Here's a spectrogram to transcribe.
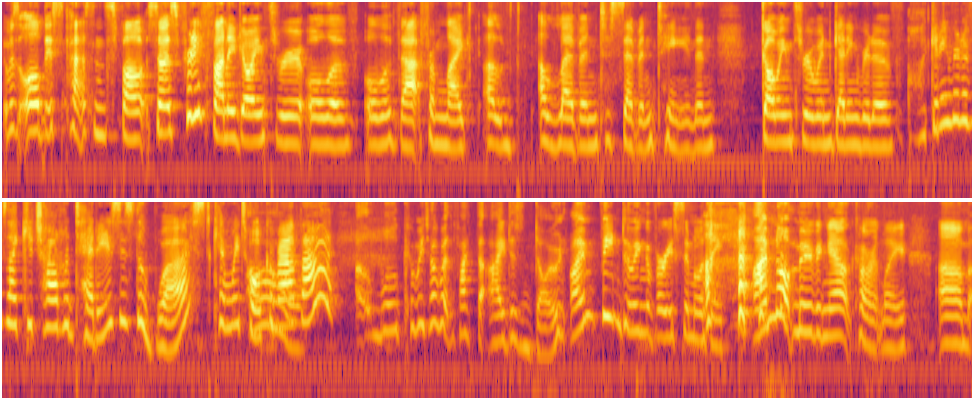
it was all this person's fault. So it's pretty funny going through all of all of that from like 11 to 17 and going through and getting rid of oh, getting rid of like your childhood teddies is the worst. Can we talk about Oh. that? Uh, well, can we talk about the fact that I just don't? I've been doing a very similar thing. I'm not moving out currently. Um,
